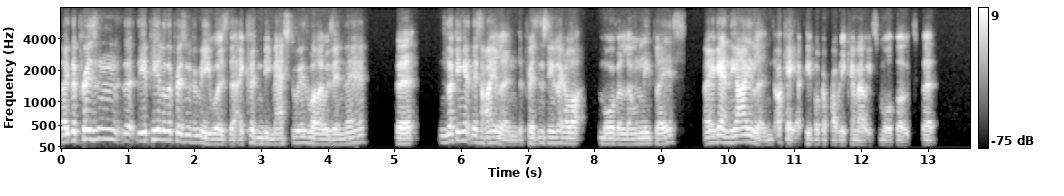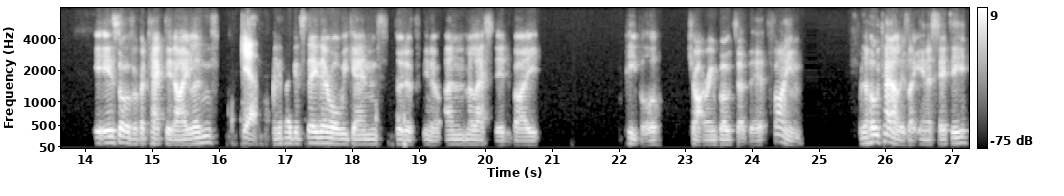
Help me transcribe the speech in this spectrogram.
Like the prison, the, the appeal of the prison for me was that I couldn't be messed with while I was in there. But looking at this island, the prison seems like a lot more of a lonely place. Like again, the island, okay, yeah, people could probably come out in small boats, but it is sort of a protected island. Yeah. And if I could stay there all weekend, sort of, you know, unmolested by people chartering boats out there, fine. The hotel is like in a city,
